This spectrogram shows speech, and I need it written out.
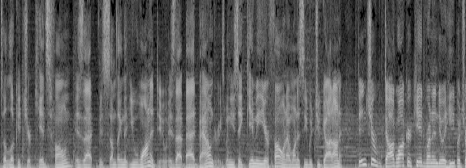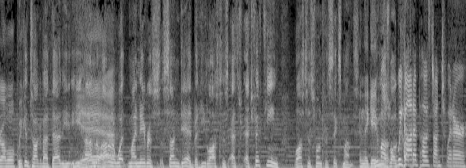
to look at your kid's phone? Is that is something that you want to do? Is that bad boundaries? When you say, "Give me your phone," I want to see what you got on it. Didn't your dog walker kid run into a heap of trouble? We can talk about that. He, he I, don't know, I don't know what my neighbor's son did, but he lost his at, at 15 lost his phone for six months. And they gave you him might a- as well We got a post on Twitter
